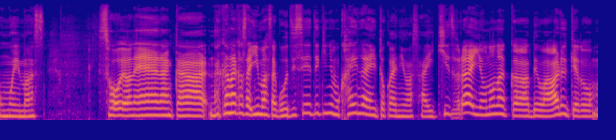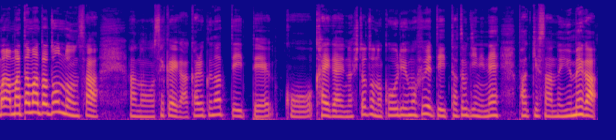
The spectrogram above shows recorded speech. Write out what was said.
思います。そうよね。なんか、なかなかさ、今さ、ご時世的にも海外とかにはさ、行きづらい世の中ではあるけど、まあ、またまたどんどんさ、あの、世界が明るくなっていって、こう、海外の人との交流も増えていった時にね、パッキュさんの夢が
